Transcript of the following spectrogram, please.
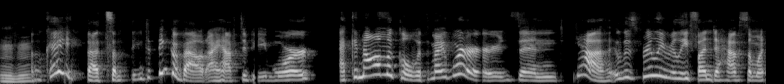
mm-hmm. "Okay, that's something to think about. I have to be more economical with my words." And yeah, it was really, really fun to have someone.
